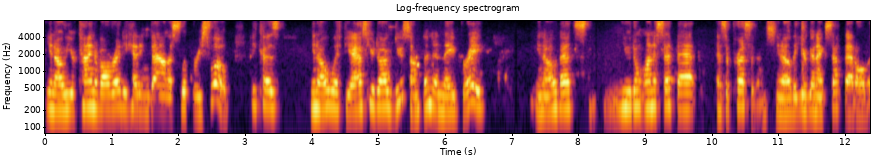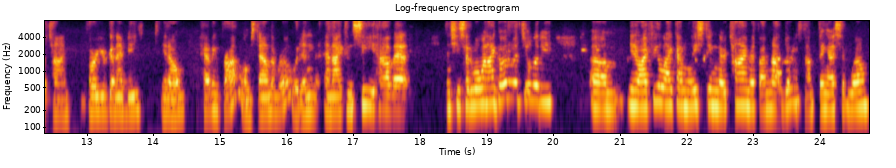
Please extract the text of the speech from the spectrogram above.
you know you're kind of already heading down a slippery slope because you know if you ask your dog to do something and they break you know that's you don't want to set that as a precedence you know that you're going to accept that all the time or you're going to be you know having problems down the road and and i can see how that and she said well when i go to agility um, you know i feel like i'm wasting their time if i'm not doing something. I said well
